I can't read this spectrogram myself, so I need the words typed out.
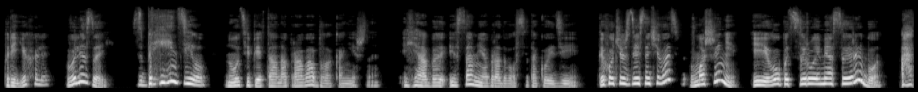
приехали, вылезай. «Сбрендил!» Ну, теперь-то она права была, конечно. Я бы и сам не обрадовался такой идее. Ты хочешь здесь ночевать? В машине? И лопать сырое мясо и рыбу? А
